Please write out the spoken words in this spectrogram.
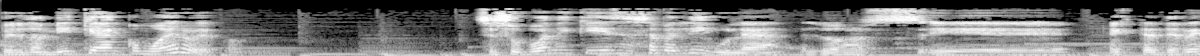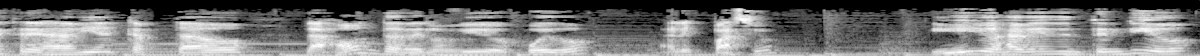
pero también quedan como héroes. po. Se supone que en esa película los eh, extraterrestres habían captado las ondas de los videojuegos al espacio y ellos habían entendido,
